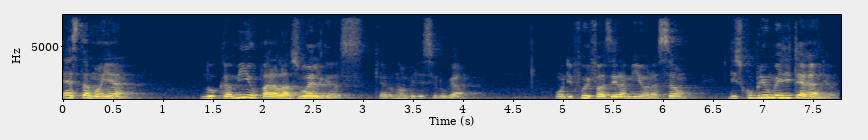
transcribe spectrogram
esta manhã, no caminho para Las Huelgas, que era o nome desse lugar, onde fui fazer a minha oração, descobri um Mediterrâneo,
